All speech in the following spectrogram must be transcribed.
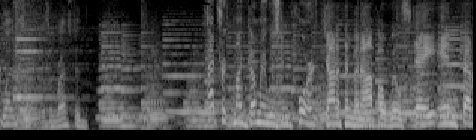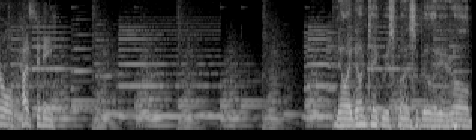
Bledsoe was arrested. Patrick Montgomery was in court. Jonathan Munafo will stay in federal custody. No, I don't take responsibility at all.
